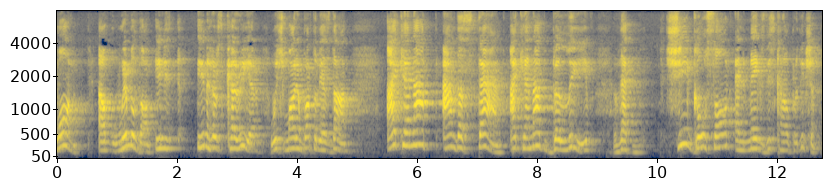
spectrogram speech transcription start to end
won um, Wimbledon in, in her career, which Marion Bartoli has done, I cannot, understand, I cannot believe that she goes on and makes this kind of prediction.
